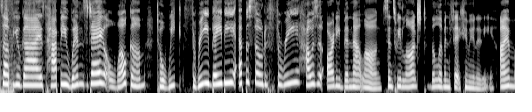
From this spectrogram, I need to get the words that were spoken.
What's up, you guys? Happy Wednesday. Welcome to week three, baby. Episode three. How has it already been that long since we launched the Live and Fit community? I'm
